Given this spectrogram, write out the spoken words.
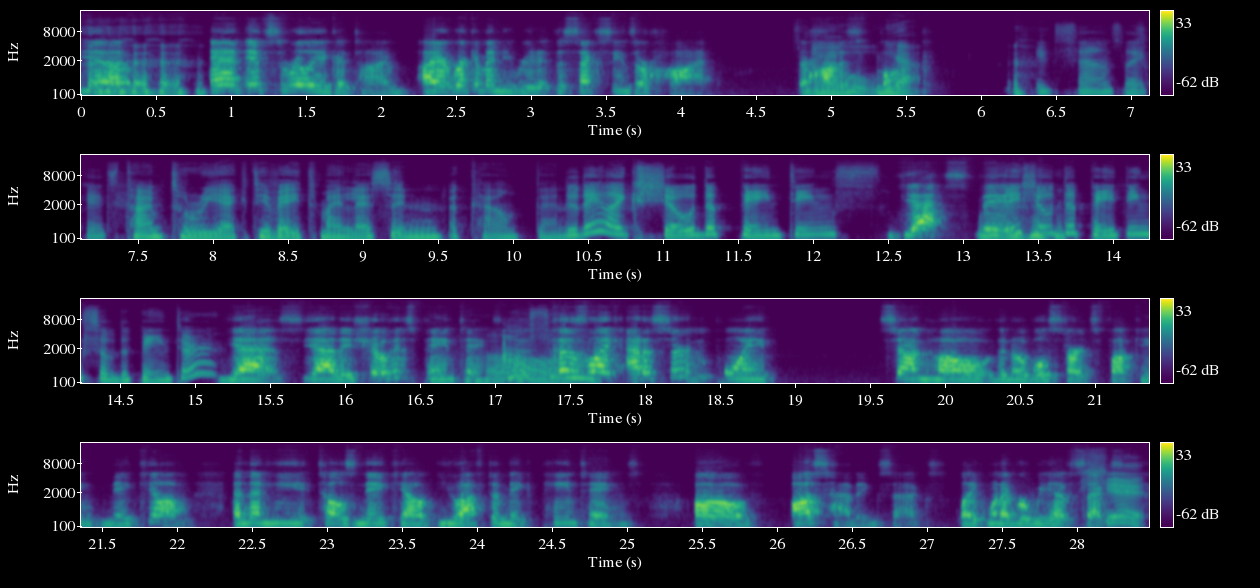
yeah. and it's really a good time. I recommend you read it. The sex scenes are hot. They're hot Oh, as fuck. yeah. It sounds like it. It's time to reactivate my Lezhin account then. Do they like show the paintings? Yes, Do they, they show the paintings of the painter? yes, yeah, they show his paintings. Oh. Because like at a certain point, Seung Ho, the noble, starts fucking Nakyum, and then he tells Nakyum, "You have to make paintings of us having sex. Like whenever we have sex, Shit.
